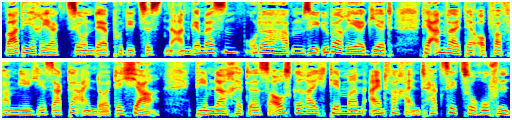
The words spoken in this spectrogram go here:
War die Reaktion der Polizisten angemessen oder haben sie überreagiert? Der Anwalt der Opferfamilie sagte eindeutig ja. Demnach hätte es ausgereicht, dem Mann einfach ein Taxi zu rufen,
